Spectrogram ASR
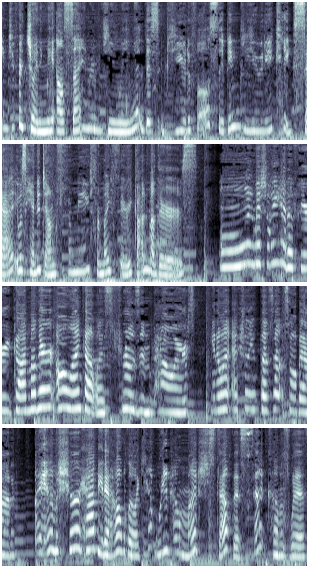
Thank you for joining me, Elsa, in reviewing this beautiful Sleeping Beauty cake set. It was handed down for me from my fairy godmothers. Oh, I wish I had a fairy godmother. All I got was frozen powers. You know what? Actually, that's not so bad. I am sure happy to help, though. I can't believe how much stuff this set comes with.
